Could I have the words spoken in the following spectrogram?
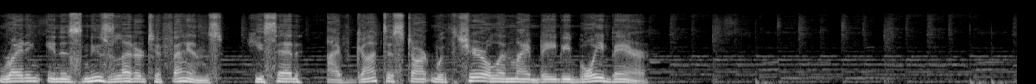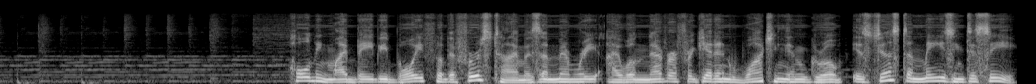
Writing in his newsletter to fans, he said, I've got to start with Cheryl and my baby boy Bear. Holding my baby boy for the first time is a memory I will never forget and watching him grow is just amazing to see.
